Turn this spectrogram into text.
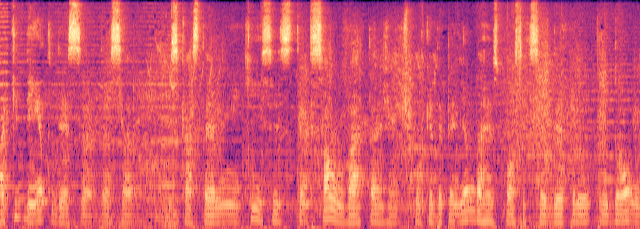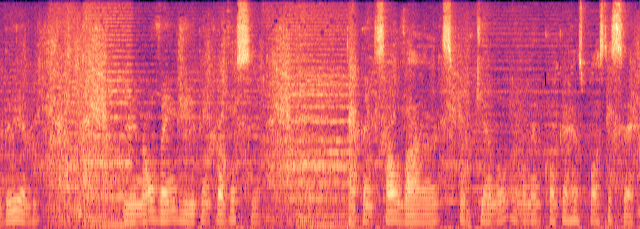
Aqui dentro dessa, dessa, desse castelinho aqui, vocês têm que salvar, tá gente? Porque dependendo da resposta que você der pro, pro dono dele, ele não vende item pra você. Então tem que salvar antes, porque eu não, eu não lembro qual é a resposta certa.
